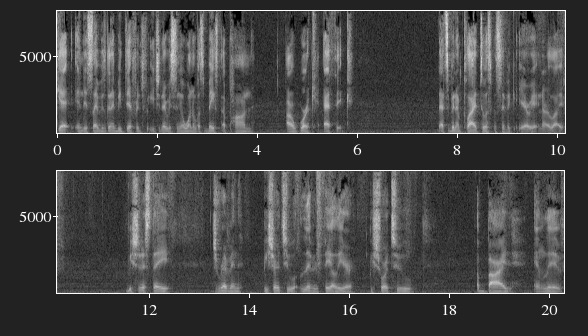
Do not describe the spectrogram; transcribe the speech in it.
get in this life is going to be different for each and every single one of us based upon our work ethic that's been applied to a specific area in our life. Be sure to stay driven. Be sure to live in failure be sure to abide and live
